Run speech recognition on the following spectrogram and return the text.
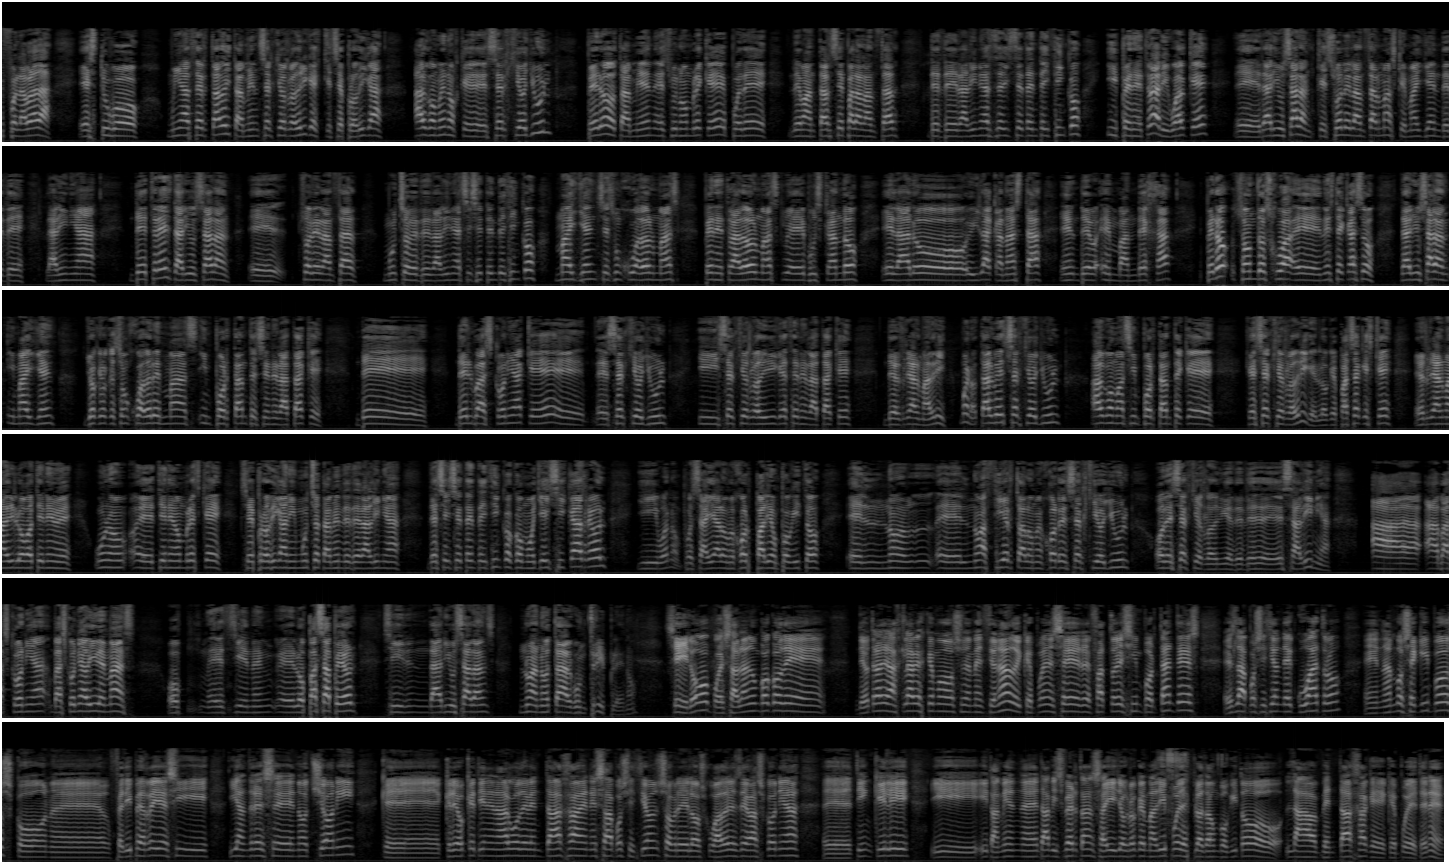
fue labrada estuvo muy acertado y también Sergio Rodríguez que se prodiga algo menos que Sergio Yul pero también es un hombre que puede levantarse para lanzar desde la línea 675 y penetrar, igual que eh, Darius Adams, que suele lanzar más que Mike Yen desde la línea de 3. Darius Adams eh, suele lanzar mucho desde la línea 675. Mike Jens es un jugador más penetrador, más eh, buscando el aro y la canasta en, de, en bandeja. Pero son dos eh, en este caso Darius Adams y Mike Jens yo creo que son jugadores más importantes en el ataque de del Vasconia que eh, Sergio Yul y Sergio Rodríguez en el ataque del Real Madrid. Bueno, tal vez Sergio Yul algo más importante que, que Sergio Rodríguez. Lo que pasa que es que el Real Madrid luego tiene uno eh, tiene hombres que se prodigan y mucho también desde la línea de 6.75 como JC Carroll y bueno, pues ahí a lo mejor palia un poquito el no, el no acierto a lo mejor de Sergio Yul o de Sergio Rodríguez desde esa línea a, a Basconia. Basconia vive más o eh, si en, eh, lo pasa peor si Darius Adams no anota algún triple, ¿no? Sí, luego pues hablando un poco de, de otra de las claves que hemos mencionado y que pueden ser factores importantes es la posición de cuatro en ambos equipos con eh, Felipe Reyes y, y Andrés eh, Nocioni que creo que tienen algo de ventaja en esa posición sobre los jugadores de Basconia, eh, Tim Kelly y, y también eh, Davis Bertans. Ahí yo creo que el Madrid puede explotar un poquito la ventaja que puede tener.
